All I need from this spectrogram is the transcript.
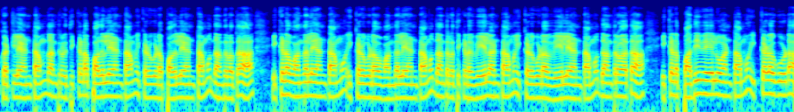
ఒకట్లే అంటాము దాని తర్వాత ఇక్కడ పదులే అంటాము ఇక్కడ కూడా పదులే అంటాము దాని తర్వాత ఇక్కడ వందలే అంటాము ఇక్కడ కూడా వందలే అంటాము దాని తర్వాత ఇక్కడ వేలు అంటాము ఇక్కడ కూడా వేలే అంటాము దాని తర్వాత ఇక్కడ పదివేలు అంటాము ఇక్కడ కూడా కూడా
